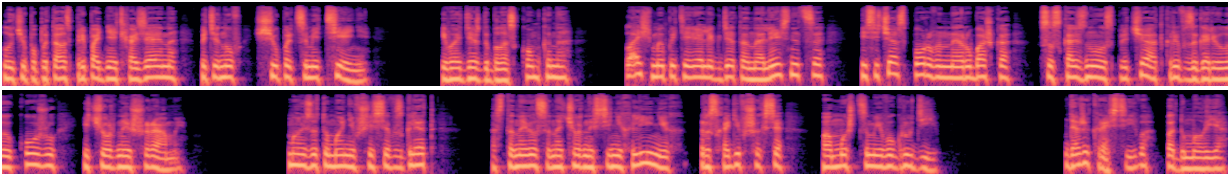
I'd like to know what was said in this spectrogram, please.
Лучи попыталась приподнять хозяина, потянув щупальцами тени. Его одежда была скомкана, плащ мы потеряли где-то на лестнице, и сейчас порванная рубашка соскользнула с плеча, открыв загорелую кожу и черные шрамы. Мой затуманившийся взгляд остановился на черно-синих линиях, расходившихся по мышцам его груди. «Даже красиво», — подумала я,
